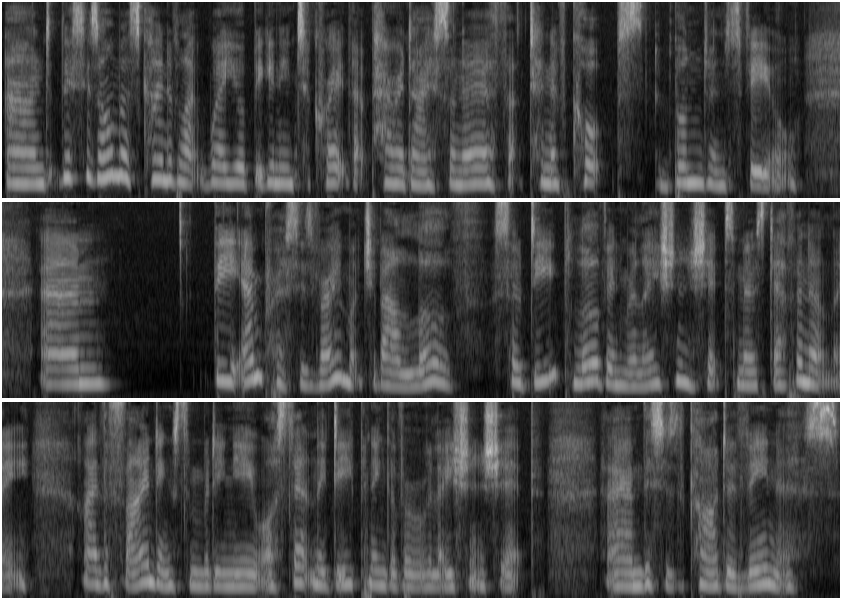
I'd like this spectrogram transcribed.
And this is almost kind of like where you're beginning to create that paradise on earth, that Ten of Cups abundance feel. Um, the Empress is very much about love. So, deep love in relationships, most definitely. Either finding somebody new or certainly deepening of a relationship. Um, this is the card of Venus.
